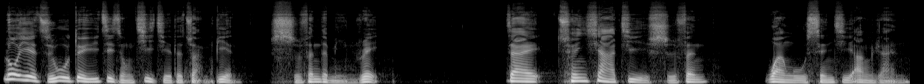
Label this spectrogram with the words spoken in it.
落叶植物对于这种季节的转变十分的敏锐，在春夏季时分，万物生机盎然，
